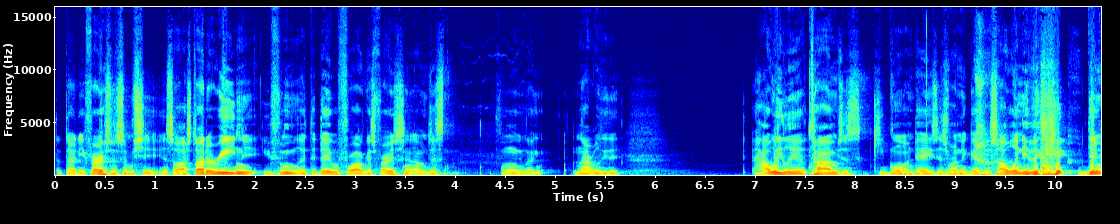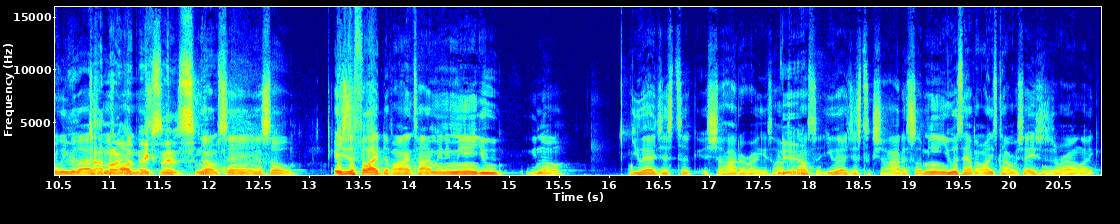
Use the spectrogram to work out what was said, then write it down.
the thirty first or some shit, and so I started reading it. You feel me? Like the day before August first, and I'm just feeling like not really how we live. Time just keep going, days just run together. So I wouldn't even didn't really realize Time it was don't even August. make sense. You know what I'm saying? And so it just felt like divine timing. And me and you, you know. You had just took Shahada, right? How I Yeah. pronounce it. You had just took Shahada. So me and you was having all these conversations around like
